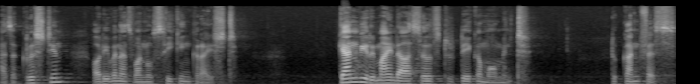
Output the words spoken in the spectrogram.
as a Christian or even as one who's seeking Christ, can we remind ourselves to take a moment to confess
